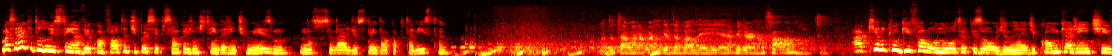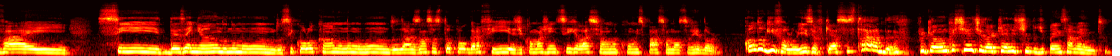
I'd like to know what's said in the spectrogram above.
Mas será que tudo isso tem a ver com a falta de percepção que a gente tem da gente mesmo na sociedade ocidental capitalista? Quando eu tava na barriga da baleia, era melhor não falar muito. Aquilo que o Gui falou no outro episódio, né? De como que a gente vai se desenhando no mundo, se colocando no mundo, das nossas topografias, de como a gente se relaciona com o espaço ao nosso redor. Quando o Gui falou isso, eu fiquei assustada, porque eu nunca tinha tido aquele tipo de pensamento.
